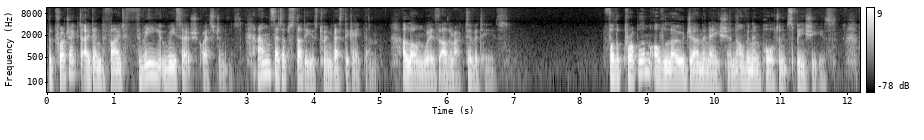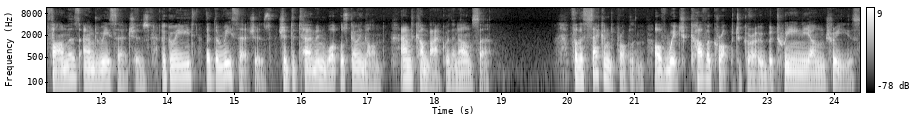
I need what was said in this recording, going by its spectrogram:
The project identified three research questions and set up studies to investigate them, along with other activities. For the problem of low germination of an important species, farmers and researchers agreed that the researchers should determine what was going on and come back with an answer. For the second problem of which cover crop to grow between young trees,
